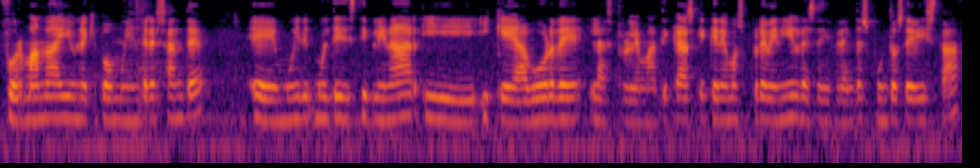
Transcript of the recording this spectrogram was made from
formando ahí un equipo muy interesante. Eh, muy multidisciplinar y, y, que aborde las problemáticas que queremos prevenir desde diferentes puntos de vista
